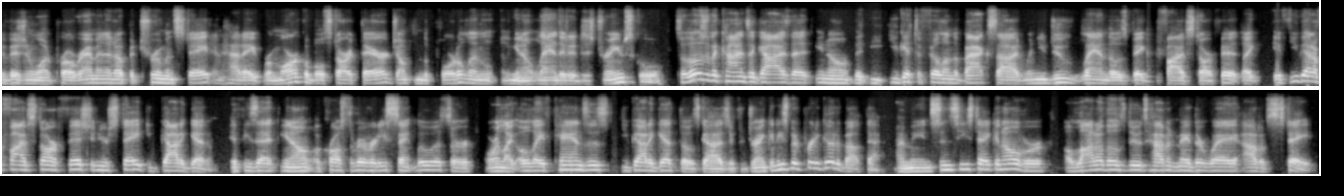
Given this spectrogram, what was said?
division one program ended up at truman state and had a remarkable start there jumped in the portal and you know landed at his dream school so those are the kinds of guys that you know that you get to fill in the backside when you do land those big five star fit like if you got a five star fish in your state you got to get him if he's at you know across the river at east st louis or or in like olathe kansas you got to get those guys if you're drinking. He's been pretty good about that. I mean since he's taken over a lot of those dudes haven't made their way out of state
